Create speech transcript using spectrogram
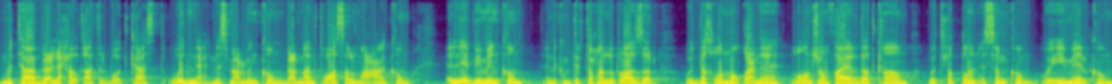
متابع لحلقات البودكاست ودنا نسمع منكم بعد ما نتواصل معاكم اللي يبي منكم إنكم تفتحون ال browser وتدخلون موقعنا launchonfire.com وتحطون اسمكم وإيميلكم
